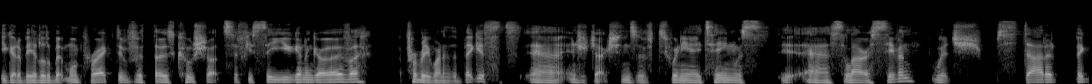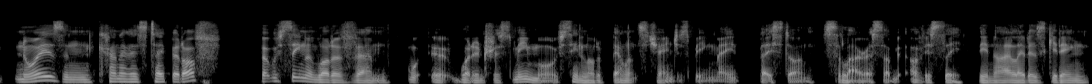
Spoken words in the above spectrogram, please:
you got to be a little bit more proactive with those cool shots if you see you're going to go over. Probably one of the biggest uh, introductions of 2018 was uh, Solaris 7, which started big noise and kind of has tapered off. But we've seen a lot of um, w- uh, what interests me more. We've seen a lot of balance changes being made based on Solaris. Obviously, the Annihilators getting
